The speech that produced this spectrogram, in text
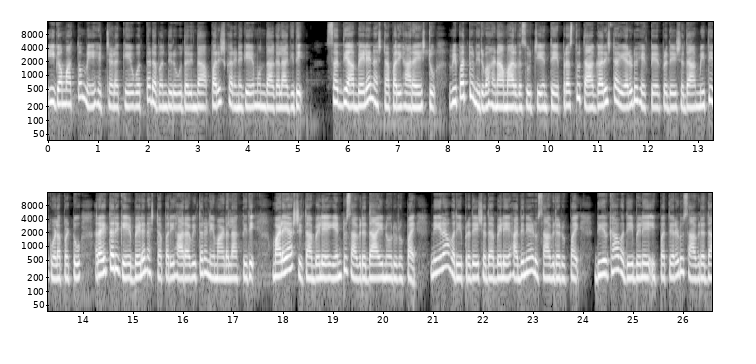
ಈಗ ಮತ್ತೊಮ್ಮೆ ಹೆಚ್ಚಳಕ್ಕೆ ಒತ್ತಡ ಬಂದಿರುವುದರಿಂದ ಪರಿಷ್ಕರಣೆಗೆ ಮುಂದಾಗಲಾಗಿದೆ. ಸದ್ಯ ಬೆಳೆ ನಷ್ಟ ಪರಿಹಾರ ಎಷ್ಟು? ವಿಪತ್ತು ನಿರ್ವಹಣಾ ಮಾರ್ಗಸೂಚಿಯಂತೆ ಪ್ರಸ್ತುತ ಗರಿಷ್ಠ ಎರಡು ಹೆಕ್ಟೇರ್ ಪ್ರದೇಶದ ಮಿತಿಗೊಳಪಟ್ಟು ರೈತರಿಗೆ ಬೆಳೆ ನಷ್ಟ ಪರಿಹಾರ ವಿತರಣೆ ಮಾಡಲಾಗ್ತಿದೆ. ಮಳೆಯಾಶ್ರಿತ ಬೆಳೆ ಎಂಟು ಸಾವಿರದ ಐನೂರು ರೂಪಾಯಿ, ನೀರಾವರಿ ಪ್ರದೇಶದ ಬೆಳೆ ಹದಿನೇಳು ಸಾವಿರ ರೂಪಾಯಿ, ದೀರ್ಘಾವಧಿ ಬೆಳೆ ಇಪ್ಪತ್ತೆರಡು ಸಾವಿರದ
